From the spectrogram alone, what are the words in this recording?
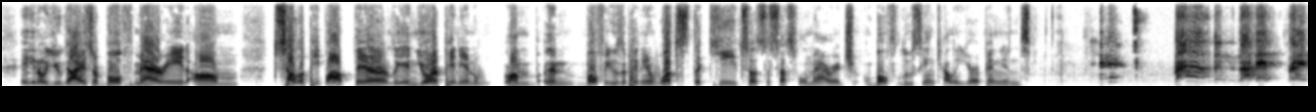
and, you know, you guys are both married. Um, tell the people out there, in your opinion, um, in both of you's opinion, what's the key to a successful marriage? Both Lucy and Kelly, your opinions. my husband's my best friend.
